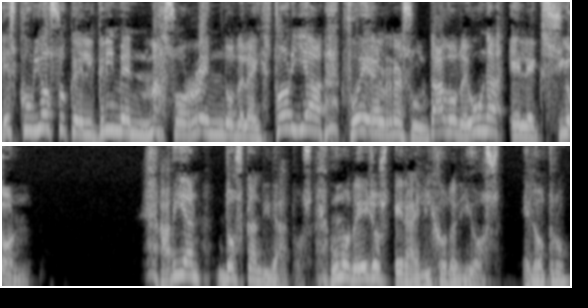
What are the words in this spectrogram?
Es curioso que el crimen más horrendo de la historia fue el resultado de una elección. Habían dos candidatos. Uno de ellos era el Hijo de Dios. El otro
